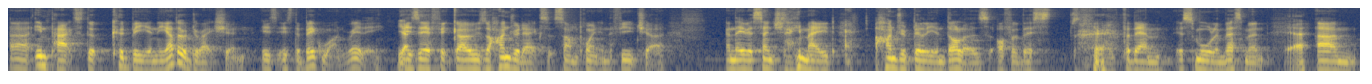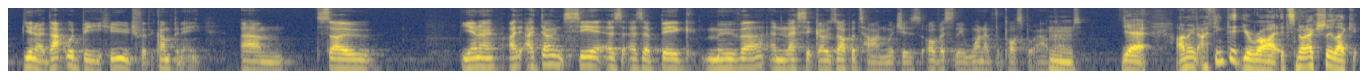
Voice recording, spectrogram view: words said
uh, impact that could be in the other direction is, is the big one, really. Yeah. Is if it goes 100x at some point in the future, and they've essentially made 100 billion dollars off of this you know, for them a small investment. yeah Um, you know that would be huge for the company. Um, so you know, I, I don't see it as, as a big mover unless it goes up a ton, which is obviously one of the possible outcomes. Yeah, I mean, I think that you're right. It's not actually like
